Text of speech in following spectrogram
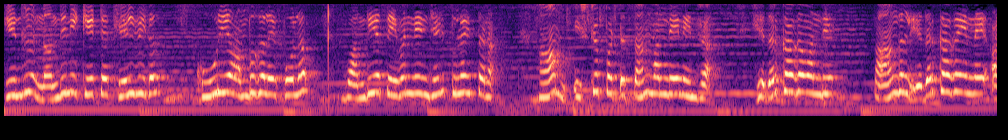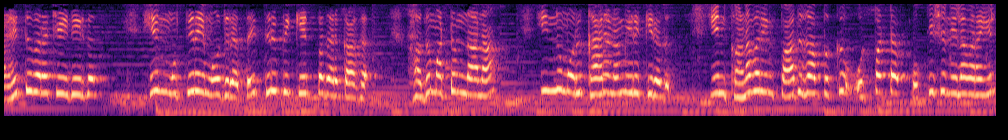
என்று நந்தினி கேட்ட கேள்விகள் கூறிய அம்புகளைப் போல வந்தியத்தேவன் நெஞ்சை துளைத்தன. ஆம் இஷ்டப்பட்டுத்தான் வந்தேன் என்றான் எதற்காக வந்தேன்? தாங்கள் எதற்காக என்னை அழைத்து வரச் செய்தீர்கள்? என் முத்திரை மோதிரத்தை திருப்பி கேட்பதற்காக. அது மட்டும்தானா? இன்னும் ஒரு காரணம் இருக்கிறது. என் கணவரின் பாதுகாப்புக்கு உட்பட்ட பொக்கிஷ நிலவரையில்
